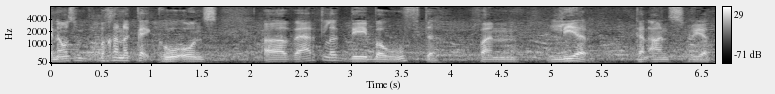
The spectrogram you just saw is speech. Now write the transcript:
En ons moet begin kyk hoe ons uh werklik die behoefte van leer kan aanspreek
